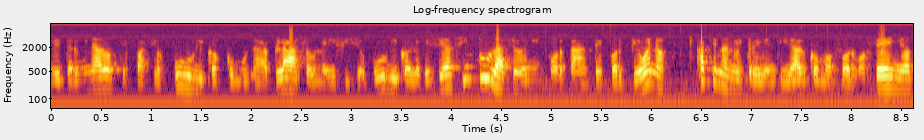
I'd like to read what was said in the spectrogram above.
determinados espacios públicos como una plaza, un edificio público, lo que sea, sin duda son importantes, porque bueno, hacen a nuestra identidad como formoseños.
